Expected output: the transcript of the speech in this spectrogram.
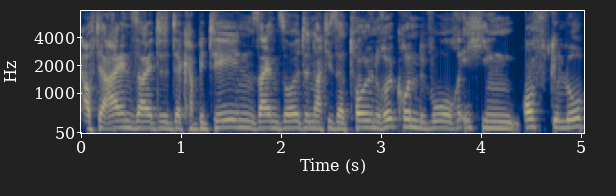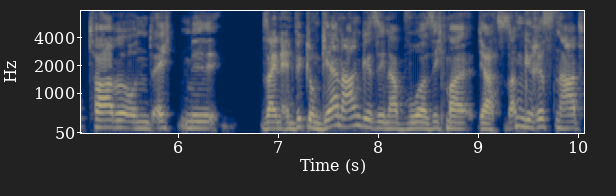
auf der einen Seite der Kapitän sein sollte nach dieser tollen Rückrunde, wo auch ich ihn oft gelobt habe und echt mir seine Entwicklung gerne angesehen habe, wo er sich mal ja zusammengerissen hat,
